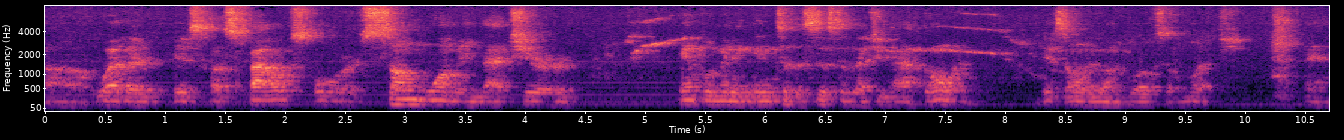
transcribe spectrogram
uh, whether it's a spouse or some woman that you're implementing into the system that you have going, it's only going to grow so much. And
